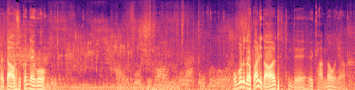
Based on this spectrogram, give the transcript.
자 일단 9시 끝내고. 오버로드가 빨리 나와야 될 텐데 왜 이렇게 안 나오냐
